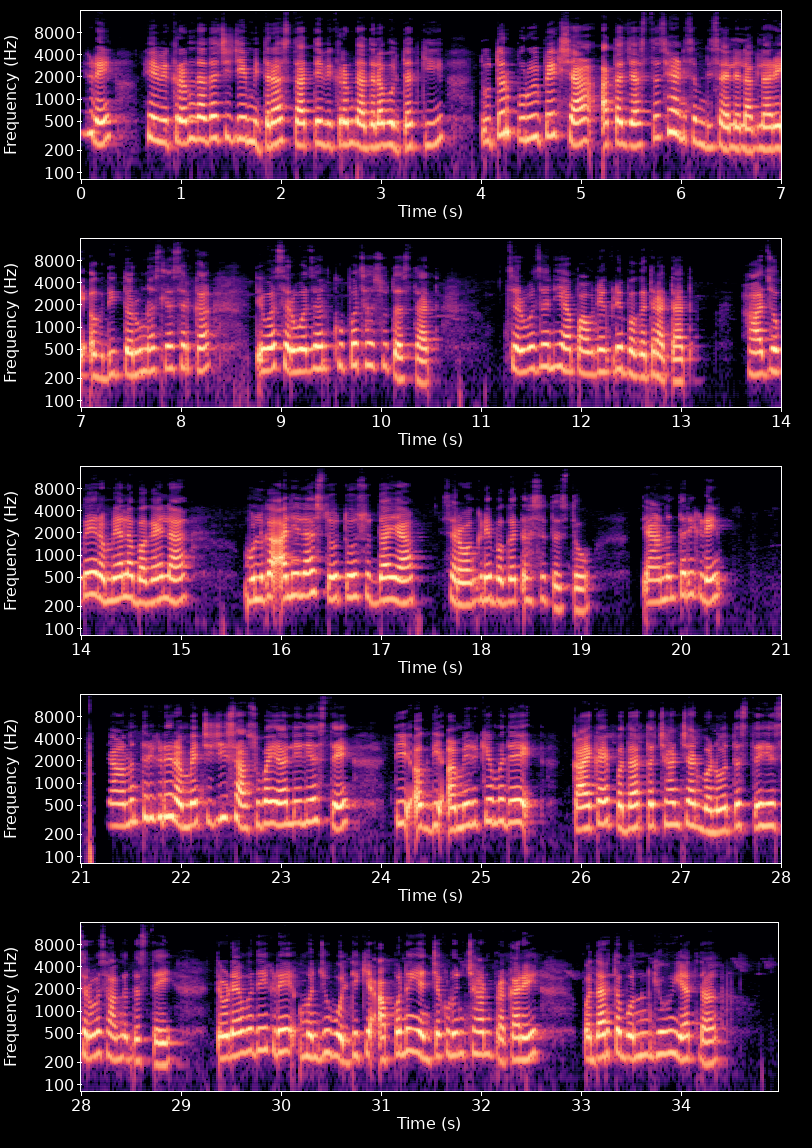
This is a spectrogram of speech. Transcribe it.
इकडे हे विक्रमदादाचे जे मित्र असतात ते विक्रमदादाला बोलतात की तू तर पूर्वीपेक्षा आता जास्तच हँडसम दिसायला लागला रे. अगदी तरुण असल्यासारखा तेव्हा सर्वजण खूपच हसत असतात. सर्वजण या पाहुण्याकडे बघत राहतात. हा जो काही रम्याला बघायला मुलगा आलेला असतो तो सुद्धा या सर्वांकडे बघत हसत असतो. त्यानंतर इकडे त्यानंतर इकडे रम्याची जी सासूबाई आलेली असते ती अगदी अमेरिकेमध्ये काय काय पदार्थ छान छान बनवत असते हे सर्व सांगत असते. तेवढ्यामध्ये इकडे मंजू बोलते की आपणही यांच्याकडून छान प्रकारे पदार्थ बनवून घेऊयात ना.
